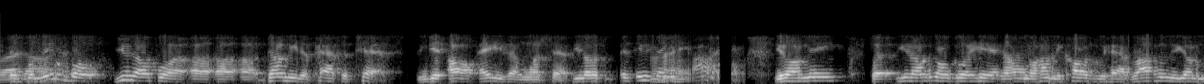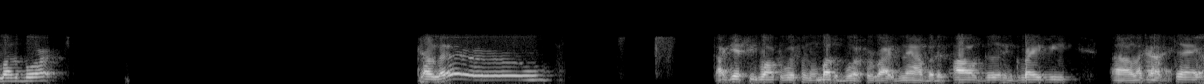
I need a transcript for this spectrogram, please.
Right it's believable, on. you know, for a, a, a dummy to pass a test and get all A's on one test. You know, it's, it's anything right. is possible. You know what I mean? But you know, we're gonna go ahead and I don't know how many calls we have. Robin, are you on the motherboard? Hello. I guess she walked away from the motherboard for right now, but it's all good and gravy. Uh, like all I right. said,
